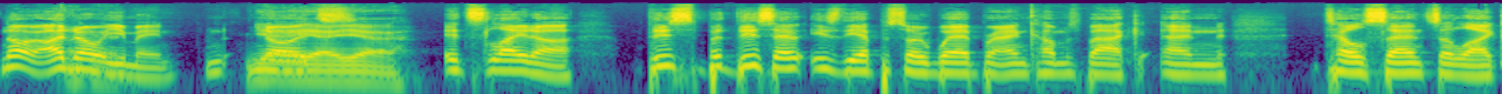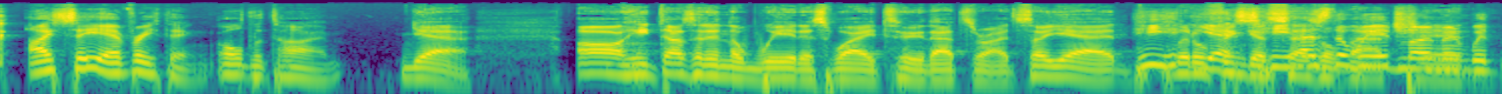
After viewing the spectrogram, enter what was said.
No, I know what you mean. N- Yeah, no, yeah, it's, yeah. It's later. This, but this is the episode where Bran comes back and tells Sansa, like, "I see everything all the time." Yeah. Oh, he does it in the weirdest way too. That's right. So yeah, He, Littlefinger yes, he has the weird shit. moment with.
